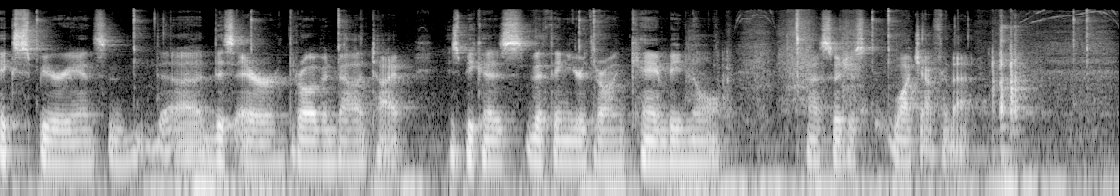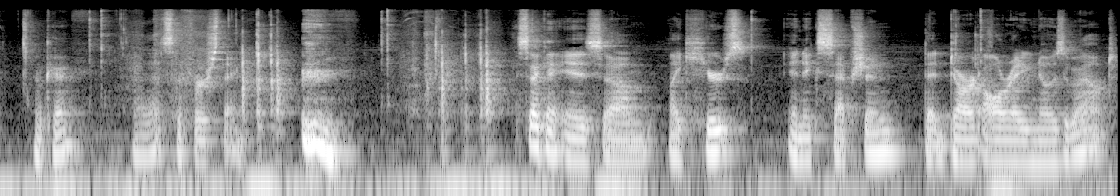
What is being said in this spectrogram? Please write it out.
experience uh, this error, throw of invalid type, is because the thing you're throwing can be null. Uh, so just watch out for that. Okay, uh, that's the first thing. Second is um, like here's an exception that Dart already knows about.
